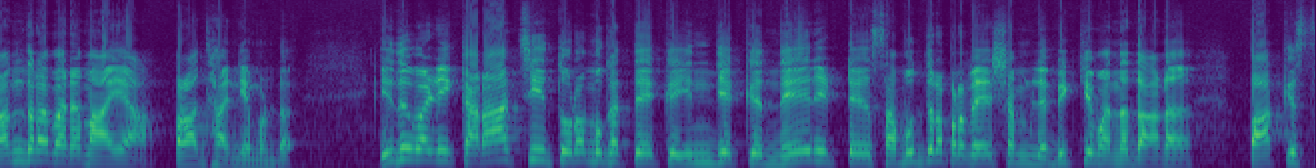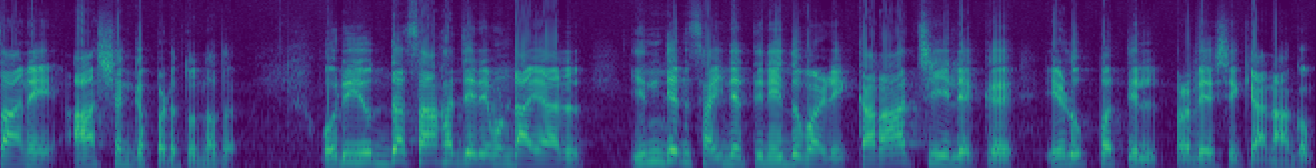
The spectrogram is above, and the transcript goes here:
തന്ത്രപരമായ പ്രാധാന്യമുണ്ട്. ഇതുവഴി കറാച്ചി തുറമുഖത്തേക്ക് ഇന്ത്യയ്ക്ക് നേരിട്ട് സമുദ്രപ്രവേശം ലഭിക്കുമെന്നതാണ് പാകിസ്ഥാനെ ആശങ്കപ്പെടുത്തുന്നത്. ഒരു യുദ്ധ സാഹചര്യമുണ്ടായാൽ ഇന്ത്യൻ സൈന്യത്തിന് ഇതുവഴി കറാച്ചിയിലേക്ക് എളുപ്പത്തിൽ പ്രവേശിക്കാനാകും.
